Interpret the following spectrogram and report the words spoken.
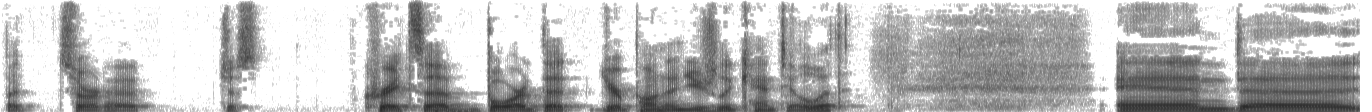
but sort of just creates a board that your opponent usually can't deal with. And uh,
